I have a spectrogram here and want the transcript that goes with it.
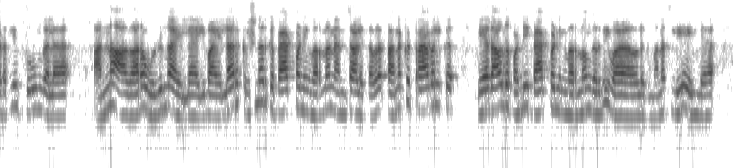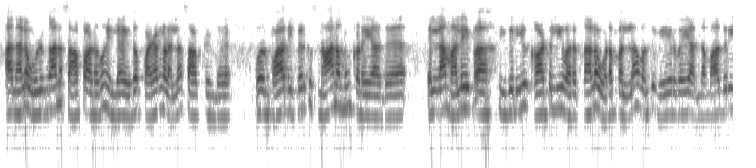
இடத்துலயும் தூங்கல. அன்ன ஆகாரம் ஒழுங்கா இல்ல. இவ எல்லாரும் கிருஷ்ணருக்கு பேக் பண்ணி வரணும்னு நினைச்சாலே தவிர தனக்கு டிராவலுக்கு ஏதாவது பண்ணி பேக் பண்ணி வரணுங்கிறது இவ அவளுக்கு மனசுலயே இல்லை. அதனால ஒழுங்கான சாப்பாடவும் இல்லை. ஏதோ பழங்கள் எல்லாம் சாப்பிட்டுண்டு. ஒரு பாதி பேருக்கு ஸ்நானமும் கிடையாது. எல்லாம் மலை இதுலயும் காட்டுலயும் வரதுனால உடம்பெல்லாம் வந்து வேர்வை அந்த மாதிரி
